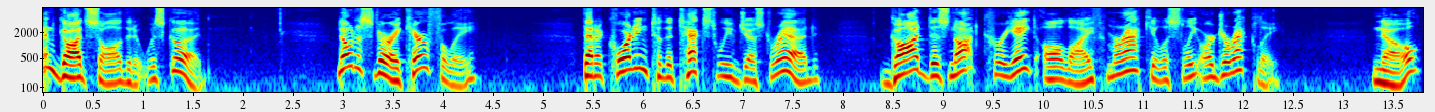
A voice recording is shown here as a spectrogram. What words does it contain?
And God saw that it was good. Notice very carefully that according to the text we've just read, God does not create all life miraculously or directly. No,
